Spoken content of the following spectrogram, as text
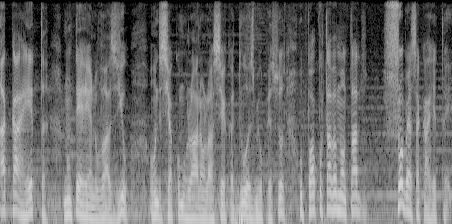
a carreta num terreno vazio, onde se acumularam lá cerca de duas mil pessoas, o palco estava montado sobre essa carreta aí.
